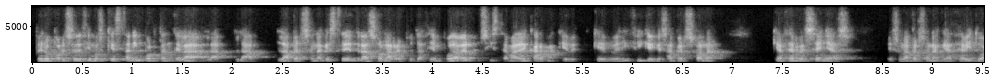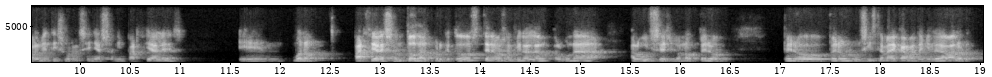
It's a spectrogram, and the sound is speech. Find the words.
Pero por eso decimos que es tan importante la, la, persona que esté detrás o la reputación. Puede haber un sistema de karma que, que verifique que esa persona que hace reseñas es una persona que hace habitualmente y sus reseñas son imparciales. Eh, bueno, parciales son todas, porque todos tenemos al final alguna, algún sesgo, ¿no? Pero, pero, pero un sistema de karma también le da valor,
